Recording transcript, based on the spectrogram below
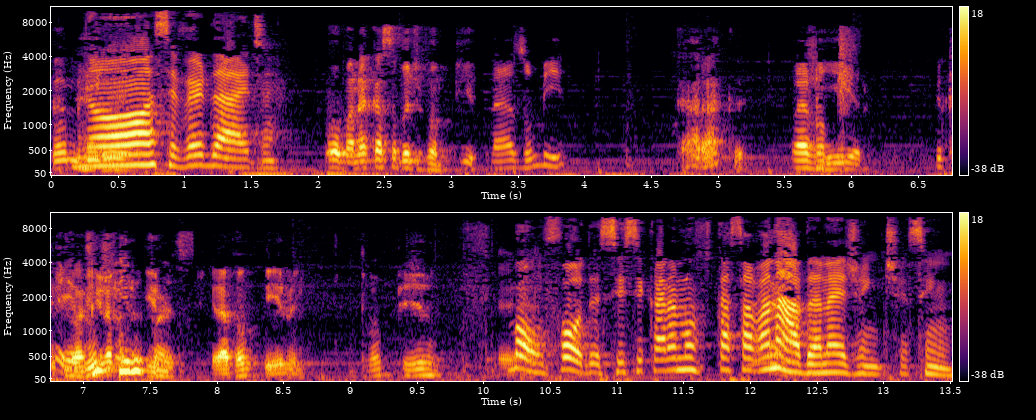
Também. Nossa, é verdade. pô, mas não é caçador de vampiro? Não, zumbi. Caraca. Ou é vampiro? E é Eu acho que era vampiro. Era vampiro, hein? Vampiro. Bom, foda-se, esse cara não caçava nada, né, gente? Assim.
